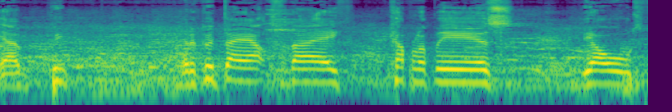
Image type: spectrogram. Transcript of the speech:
Yeah, had a good day out today. Couple of beers. The old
